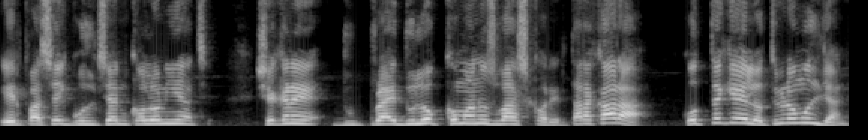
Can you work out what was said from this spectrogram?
এর পাশেই গুলশান কলোনি আছে। সেখানে প্রায় দু লক্ষ মানুষ বাস করেন। তারা কারা? কোত্থেকে এলো? তৃণমূল জানে।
